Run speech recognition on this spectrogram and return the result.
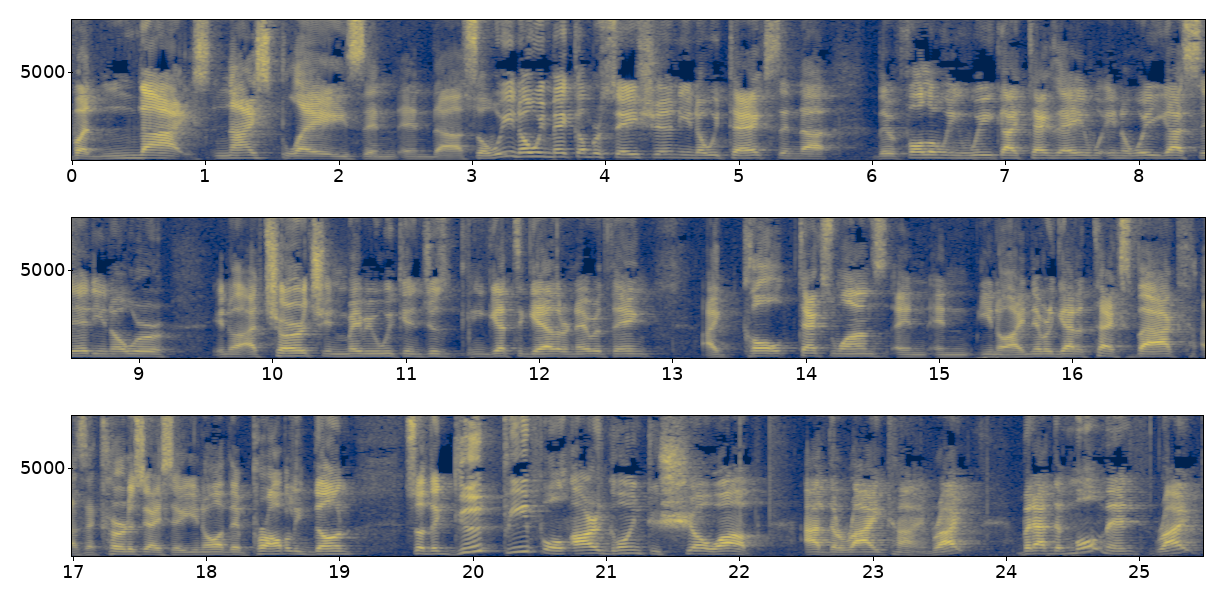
but nice nice place and and so we you know we make conversation you know we text and the following week I text hey you know where you guys sit you know we're you know at church and maybe we can just get together and everything I called text once and and you know I never got a text back as a courtesy I say you know they're probably done so the good people are going to show up at the right time, right? But at the moment, right,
